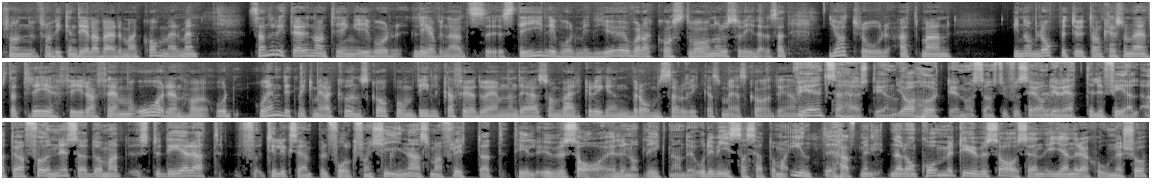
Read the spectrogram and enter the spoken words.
från, från vilken del av världen man kommer. Men sannolikt är det någonting i vår levnadsstil, i vår miljö, våra kostvanor och så vidare. Så att jag tror att man inom loppet utav kanske de närmsta tre, fyra, fem åren har o- oändligt mycket mer kunskap om vilka födoämnen det är som verkligen bromsar och vilka som är skadliga. För är det inte så här, Sten, jag har hört det någonstans, du får säga om det är rätt eller fel, att det har funnits, att de har studerat till exempel folk från Kina som har flyttat till USA eller något liknande. Och det visar sig att de har inte haft, men när de kommer till USA sen i generationer så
